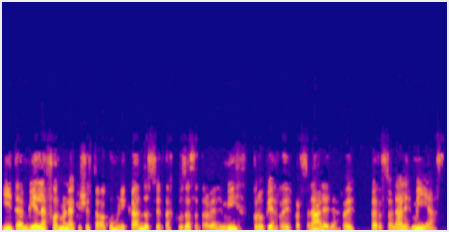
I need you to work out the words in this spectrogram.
y también la forma en la que yo estaba comunicando ciertas cosas a través de mis propias redes personales, las redes personales mías.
